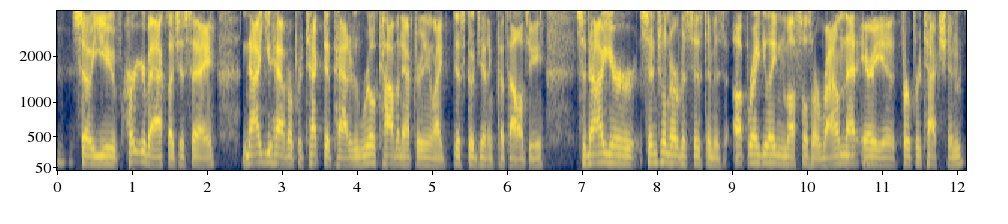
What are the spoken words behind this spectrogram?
mm-hmm. so you've hurt your back, let's just say, now you have a protective pattern, real common after anything like discogenic pathology. So now your central nervous system is upregulating muscles around that area for protection.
